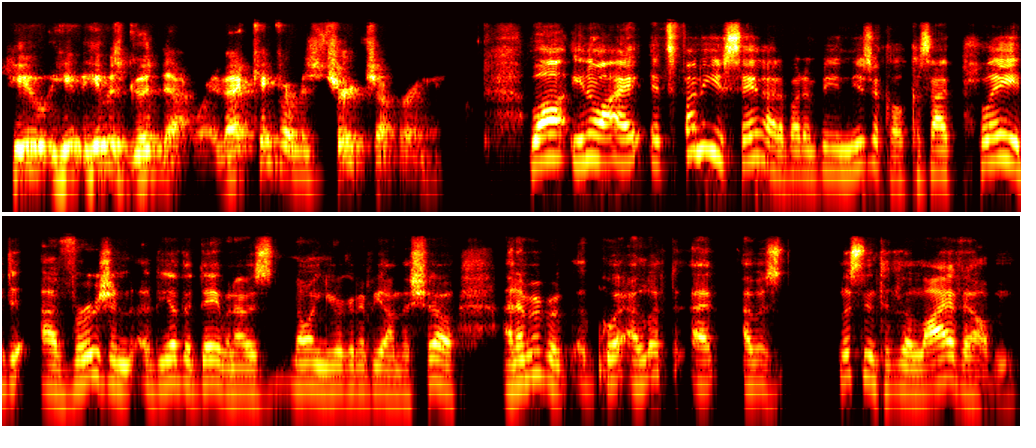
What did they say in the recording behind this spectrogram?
He, he he was good that way. That came from his church upbringing. Well, you know, I it's funny you say that about him being musical because I played a version the other day when I was knowing you were going to be on the show, and I remember I looked at I was listening to the live album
